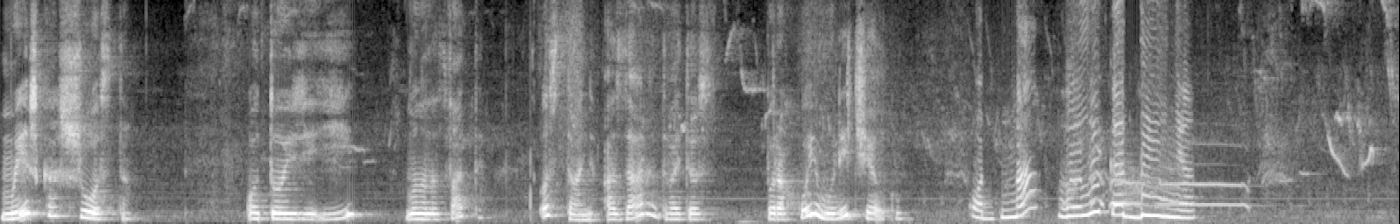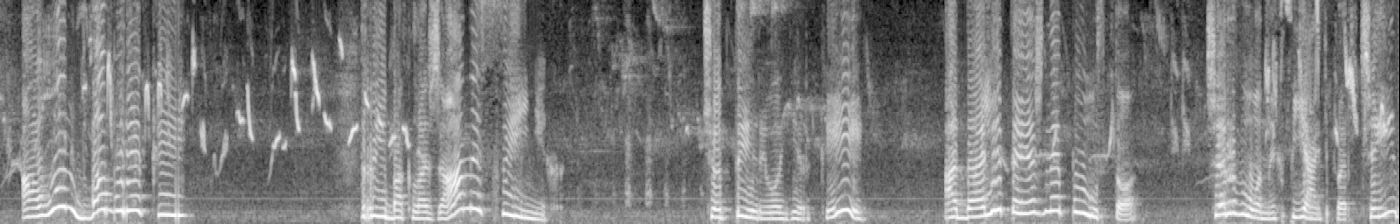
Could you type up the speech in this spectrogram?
Мишка шоста. Ото її можна назвати остання. А зараз давайте порахуємо лічилку. Одна велика диня. А он два буряки. Три баклажани синіх. Чотири огірки. А далі теж не пусто. Червоних п'ять перчин.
